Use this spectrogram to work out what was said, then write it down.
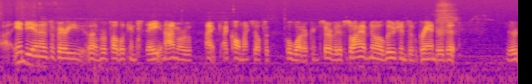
uh, Indiana is a very uh, Republican state, and I'm a I, I call myself a Goldwater conservative, so I have no illusions of grandeur that they're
